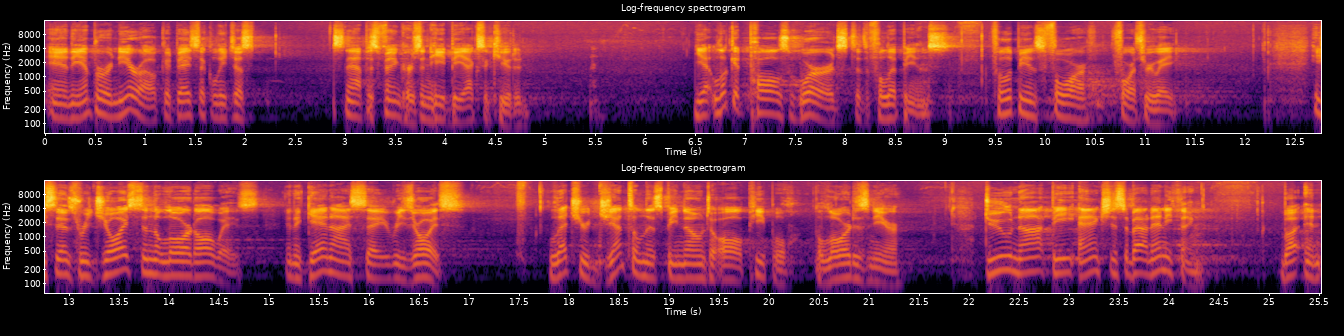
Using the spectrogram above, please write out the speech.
and the Emperor Nero could basically just snap his fingers and he'd be executed. Yet look at Paul's words to the Philippians Philippians 4 4 through 8. He says, Rejoice in the Lord always. And again I say, rejoice. Let your gentleness be known to all people. The Lord is near. Do not be anxious about anything, but in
